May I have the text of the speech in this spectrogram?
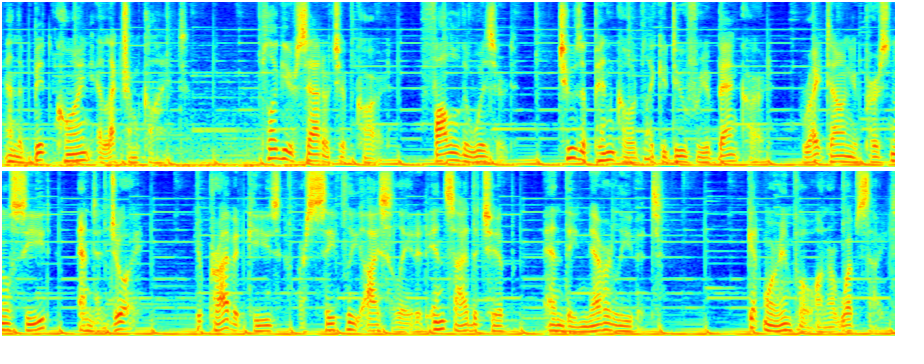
and the Bitcoin Electrum client. Plug your SatoChip card, follow the wizard, choose a PIN code like you do for your bank card, write down your personal seed, and enjoy. Your private keys are safely isolated inside the chip and they never leave it. Get more info on our website,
